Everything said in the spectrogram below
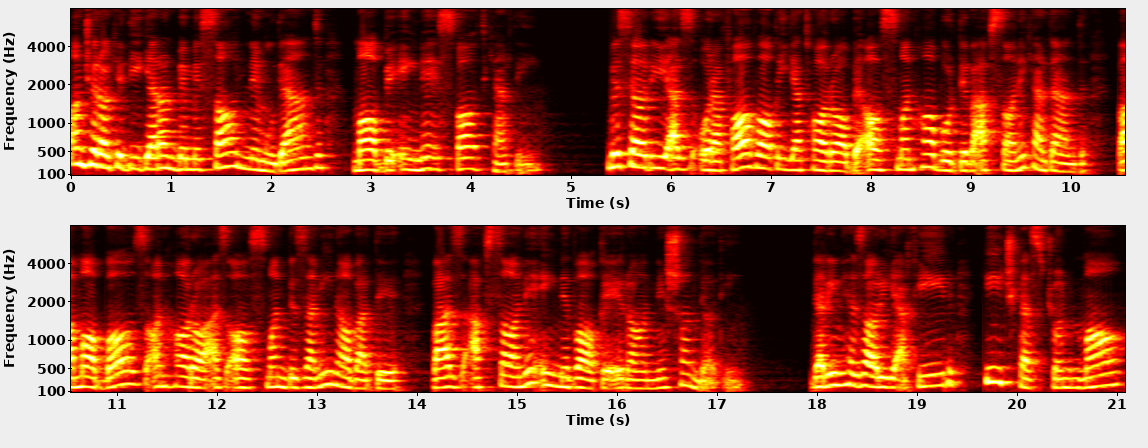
آنچه را که دیگران به مثال نمودند ما به عینه اثبات کردیم. بسیاری از عرفا واقعیت ها را به آسمان ها برده و افسانه کردند و ما باز آنها را از آسمان به زمین آورده و از افسانه عین واقع را نشان دادیم. در این هزاری اخیر هیچ کس چون ما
